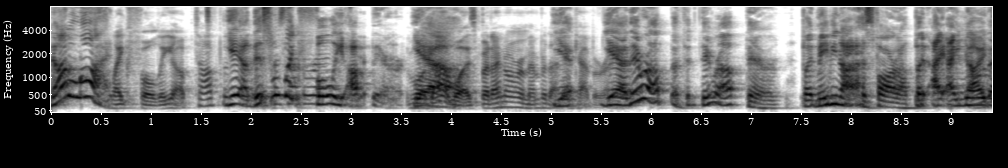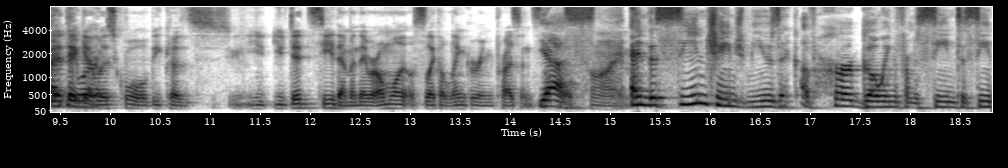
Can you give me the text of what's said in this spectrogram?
not a lot. like fully up top. yeah, the- this was like cabaret? fully up there. Well, yeah, that was, but I don't remember that yeah, in cabaret. yeah, they were up. They were up there, but maybe not as far up. But I, I know I that did they think were. it was cool because you, you did see them and they were almost like a lingering presence Yes. the whole time. And the scene change music of her going from scene to scene,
